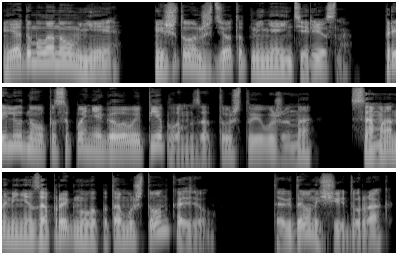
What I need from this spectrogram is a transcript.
Я думал, она умнее. И что он ждет от меня, интересно. Прилюдного посыпания головы пеплом за то, что его жена сама на меня запрыгнула, потому что он козел? Тогда он еще и дурак.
